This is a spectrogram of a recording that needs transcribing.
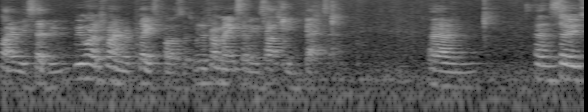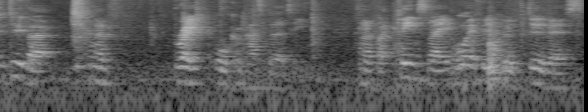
like we said, we, we want to try and replace passwords. We want to try and make something that's actually better. Um, and so to do that, we kind of break all compatibility. Kind of like clean slate, what if we could do this?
